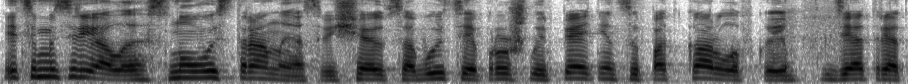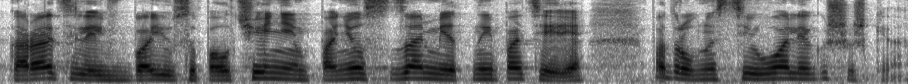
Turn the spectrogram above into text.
Эти материалы с новой стороны освещаются события прошлой пятницы под Карловкой, где отряд карателей в бою с ополчением понес заметные потери. Подробности у Олега Шишкина.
